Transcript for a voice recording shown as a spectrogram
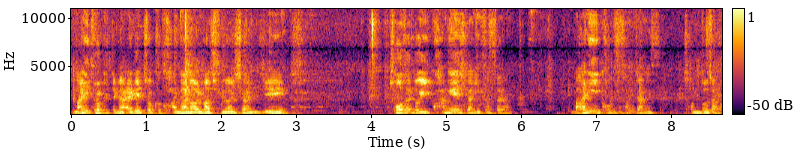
많이 들었기 때문에 알겠죠. 그 광야는 얼마나 중요한 시간인지. 정선생도 이 광야의 시간이 있었어요. 많이 거기서 성장했어요. 전도자로.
